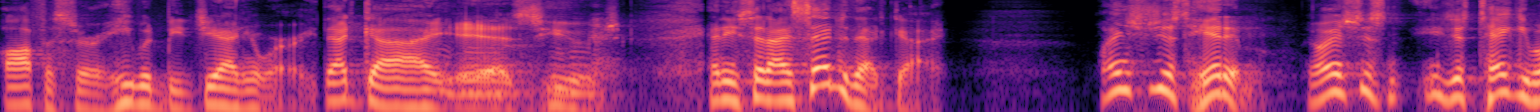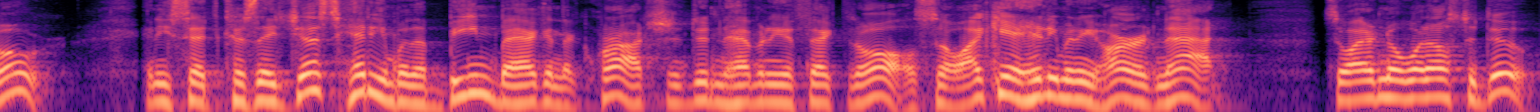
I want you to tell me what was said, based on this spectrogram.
officer, he would be January. That guy is huge. And he said, I said to that guy, why didn't you just hit him? Why don't you just, you just take him over? And he said, because they just hit him with a beanbag in the crotch and it didn't have any effect at all. So I can't hit him any harder than that. So I don't know what else to do.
